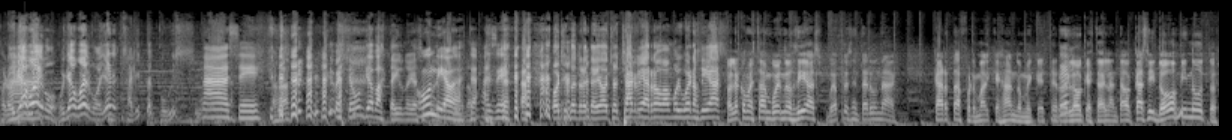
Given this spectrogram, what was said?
Pero hoy ya Ah. vuelvo, hoy ya vuelvo. Ayer salí pepudísimo. Ah, sí. Ajá. Qué bestia, un día basta y uno ya se Un día basta. Así. ¿no? 8 con 38. Charlie arroba, muy buenos días. Hola, ¿cómo están? Buenos días. Voy a presentar una carta formal quejándome que este ¿De? reloj está adelantado casi dos minutos.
